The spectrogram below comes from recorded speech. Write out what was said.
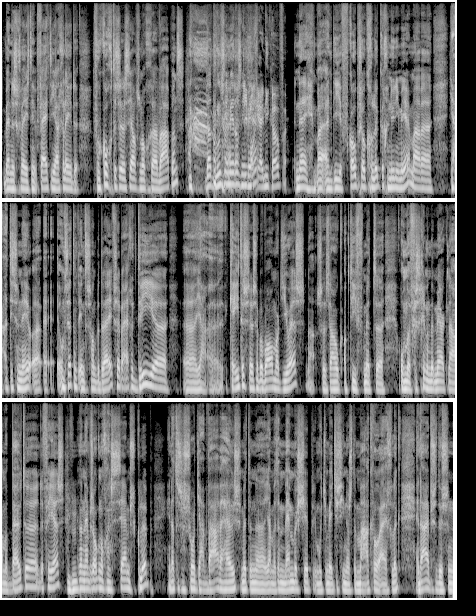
ben is geweest, 15 jaar geleden, verkocht verkochten ze zelfs nog uh, wapens. Dat doen ze inmiddels niet die meer. Die mag jij niet kopen? Nee, maar die verkopen ze ook gelukkig nu niet meer. Maar uh, ja, het is een heel uh, ontzettend interessant bedrijf. Ze hebben eigenlijk drie ja, ketens. Ze hebben Walmart US. Nou, ze zijn ook actief met, onder verschillende merknamen buiten de VS. Mm -hmm. En dan hebben ze ook nog een Sam's Club. En dat is een soort ja, warenhuis met een, ja, met een membership. Dat moet je een beetje zien als de macro eigenlijk. En daar hebben ze dus een,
